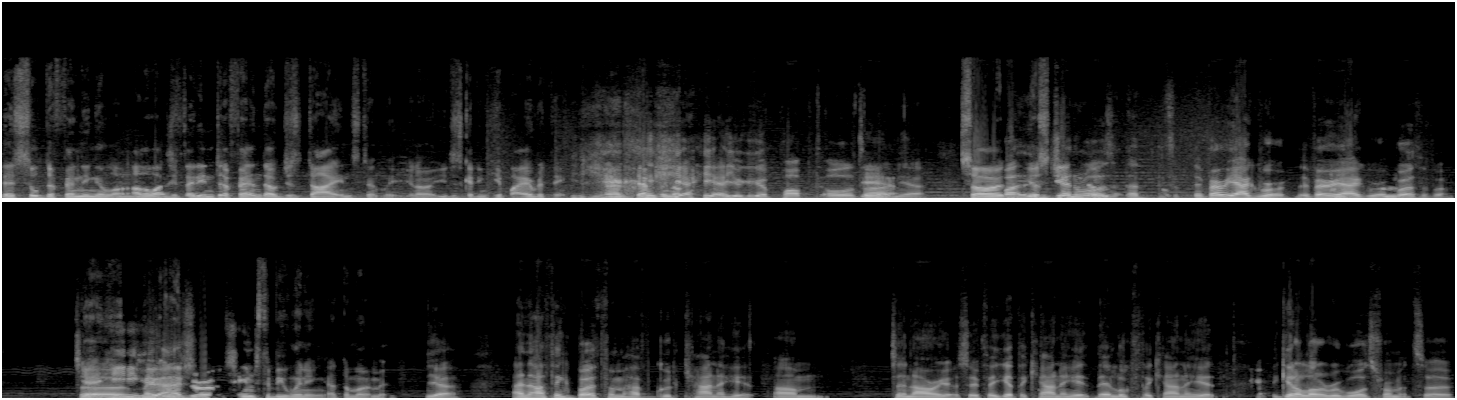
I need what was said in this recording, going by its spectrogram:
They're still defending a lot. Mm. Otherwise, if they didn't defend, they'll just die instantly. You know, you're just getting hit by everything. Yeah, definitely not yeah, yeah, you get popped all the time. Yeah, So but in general, them- they're very aggro. They're very Mm, aggro, mm. both of them. yeah, So he who we just- aggro seems to be winning at the moment. Yeah, and I think both of them have good counter hit um scenarios. So if they get the counter hit, they look for the counter hit. They get a lot of rewards from it. So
